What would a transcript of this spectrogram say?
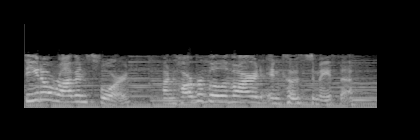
Theodore Robins Ford on Harbor Boulevard in Costa Mesa.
